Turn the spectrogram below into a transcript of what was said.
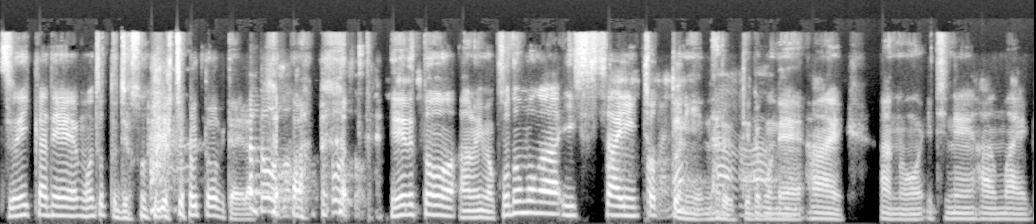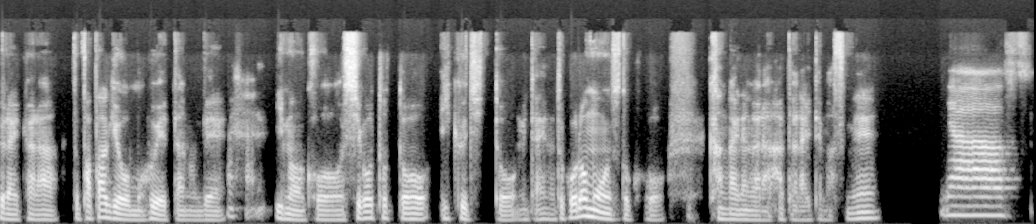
追加でもうちょっと情報入れちゃうと、みたいな。どうぞ、どうぞ。入れると、あの、今、子供が1歳ちょっとになるっていうところで、ね、はい。あの、1年半前ぐらいから、パパ業も増えたので、今はこう、仕事と育児と、みたいなところも、ちょっとこう、考えながら働いてますね。いやー、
